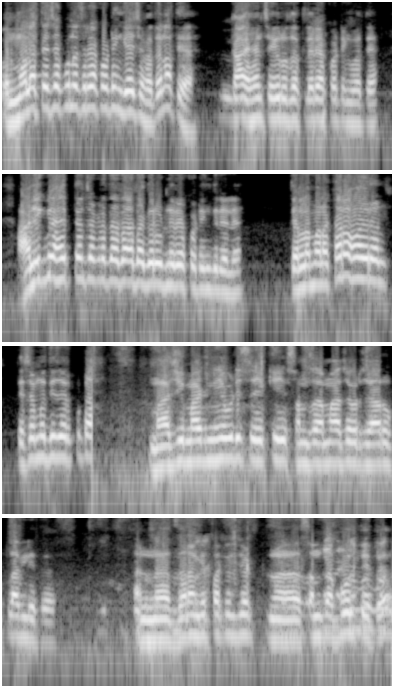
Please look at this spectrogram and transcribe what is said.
पण मला त्याच्याकडूनच रेकॉर्डिंग घ्यायच्या होत्या ना त्या. काय ह्यांच्या विरोधातल्या रेकॉर्डिंग होत्या. अनेक बी आहेत त्यांच्याकडे त्या दादा गरुडने रेकॉर्डिंग दिलेल्या त्यांना मला करा व्हायरल त्याच्यामध्ये जर कुठं माझी मागणी एवढीच आहे की समजा माझ्यावर जे आरोप लागले तर आणि जरांगे पाटील जे समजा बोलते तर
